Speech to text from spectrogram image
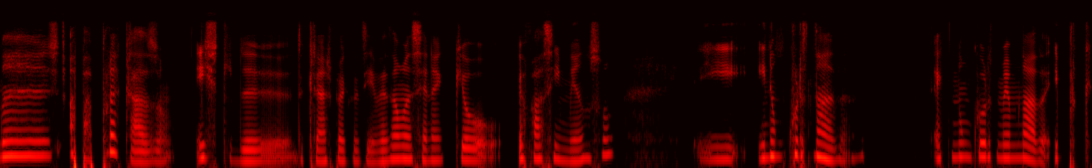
Mas, por acaso, isto de, de criar expectativas é uma cena que eu, eu faço imenso e, e não curto nada. É que não curto mesmo nada. E porque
